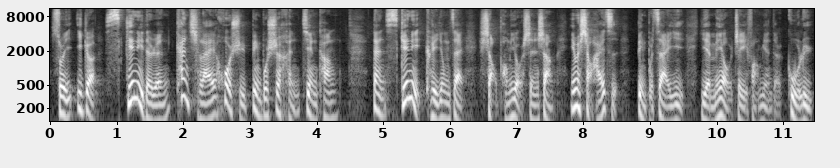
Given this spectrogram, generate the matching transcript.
所以一个 skinny 的人看起来或许并不是很健康，但 skinny 可以用在小朋友身上，因为小孩子并不在意，也没有这一方面的顾虑。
